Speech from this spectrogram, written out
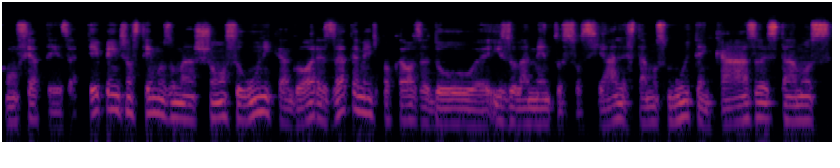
com certeza. De repente, nós temos uma chance única agora, exatamente por causa do uh, isolamento social. Estamos muito em casa, estamos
